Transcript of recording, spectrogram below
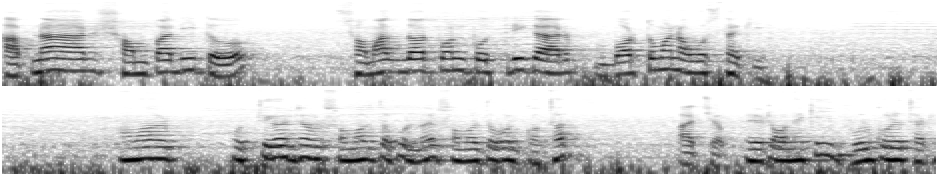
আপনার সম্পাদিত সমাজ দর্পণ পত্রিকার বর্তমান অবস্থা কি? আমার পত্রিকার নাম সমাজ দপন নয় সমাজ দপন কথা। আচ্ছা। এটা অনেকেই ভুল করে থাকে।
